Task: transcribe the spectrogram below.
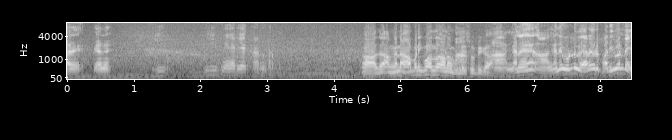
അതെ ഏതെ അത് അങ്ങനെ ആ പണിക്ക് വന്നതാണോ പുള്ളി സൂപ്പിക്ക? ആ അങ്ങനെ അങ്ങനെ ഉള്ളു. വേറെ ഒരു പണി വേണ്ടേ?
